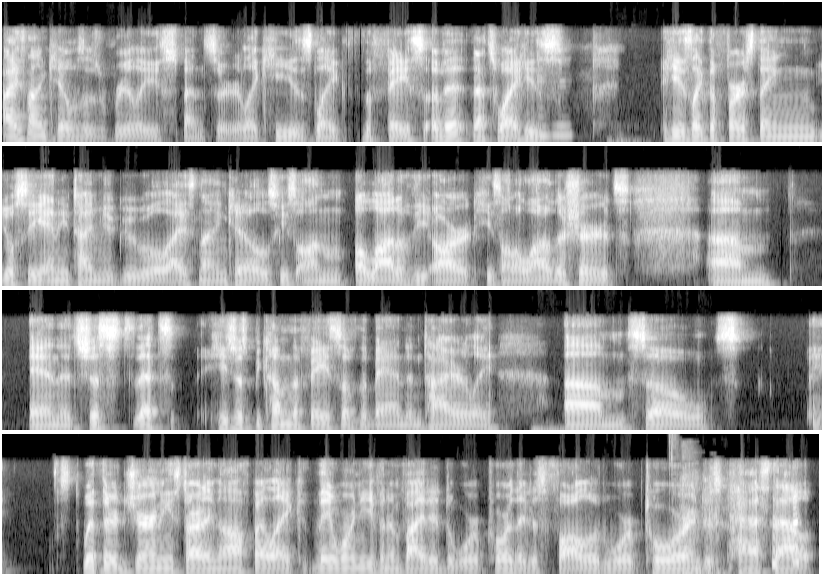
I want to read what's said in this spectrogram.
Ice Nine Kills is really Spencer. Like he's like the face of it. That's why he's Mhm. He's like the first thing you'll see anytime you Google Ice Nine Kills. He's on a lot of the art. He's on a lot of the shirts, um, and it's just that's he's just become the face of the band entirely. Um, so with their journey starting off by like they weren't even invited to Warped Tour. They just followed Warped Tour and just passed out.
